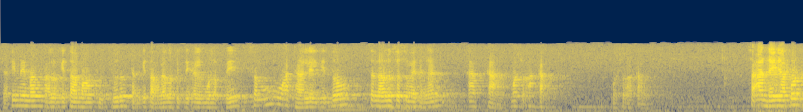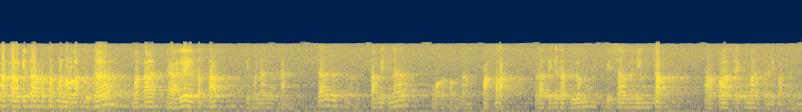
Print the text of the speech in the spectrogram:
Jadi memang kalau kita mau jujur dan kita mau lebih ilmu lebih, semua dalil itu selalu sesuai dengan akal, masuk akal masuk akal. Seandainya pun akal kita tetap menolak juga, maka dalil tetap dimenangkan. Dalil wa pasrah. Berarti kita belum bisa menyingkap apa hikmah daripadanya.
